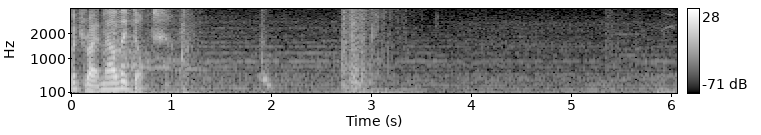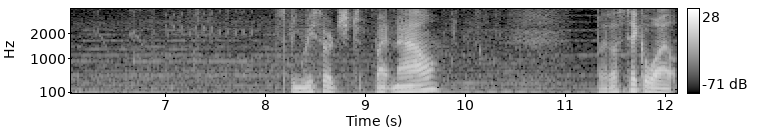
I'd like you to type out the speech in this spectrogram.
Which right now they don't. It's being researched right now. But it does take a while.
